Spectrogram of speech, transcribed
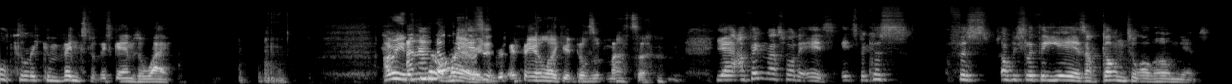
utterly convinced that this game's away. I mean, And I know it there, it, feel like it doesn't matter. Yeah, I think that's what it is. It's because for obviously for years I've gone to all the home games,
